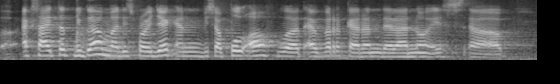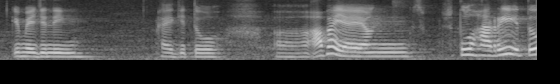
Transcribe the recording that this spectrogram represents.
uh, excited juga sama this project and bisa pull off whatever Karen Delano is uh, imagining. Kayak gitu. Eh, apa ya yang 10 hari itu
